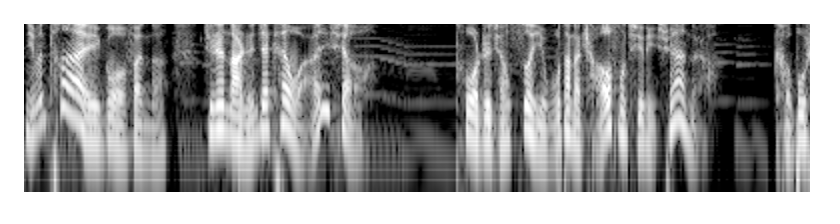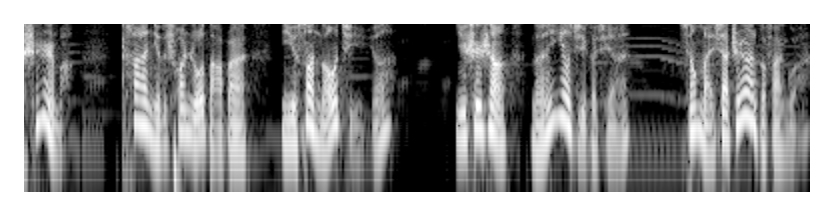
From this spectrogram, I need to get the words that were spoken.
你们太过分了，竟然拿人家开玩笑！霍志强肆意无惮的嘲讽起李炫来了。可不是嘛？看你的穿着打扮，你算老几啊？你身上能有几个钱？想买下这个饭馆，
